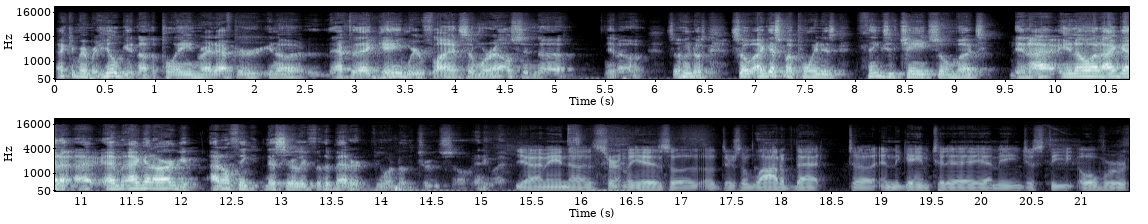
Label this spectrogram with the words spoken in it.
I can remember Hill getting on the plane right after you know after that game we were flying somewhere else and uh, you know so who knows. So I guess my point is things have changed so much. And I, you know what, I gotta, I, I gotta argue. I don't think necessarily for the better, if you want to know the truth. So anyway, yeah, I mean, uh, certainly is. Uh, there's a lot of that uh, in the game today. I mean, just the over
